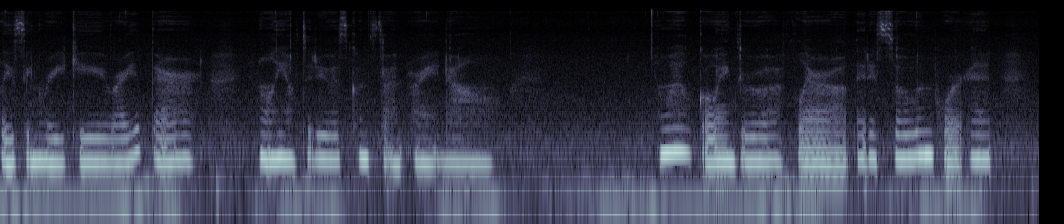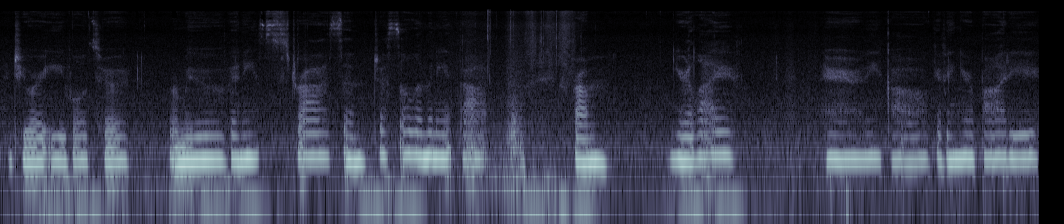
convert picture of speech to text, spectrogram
placing Reiki right there. And all you have to do is consent right. And while going through a flare up, it is so important that you are able to remove any stress and just eliminate that from your life. There we go, giving your body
